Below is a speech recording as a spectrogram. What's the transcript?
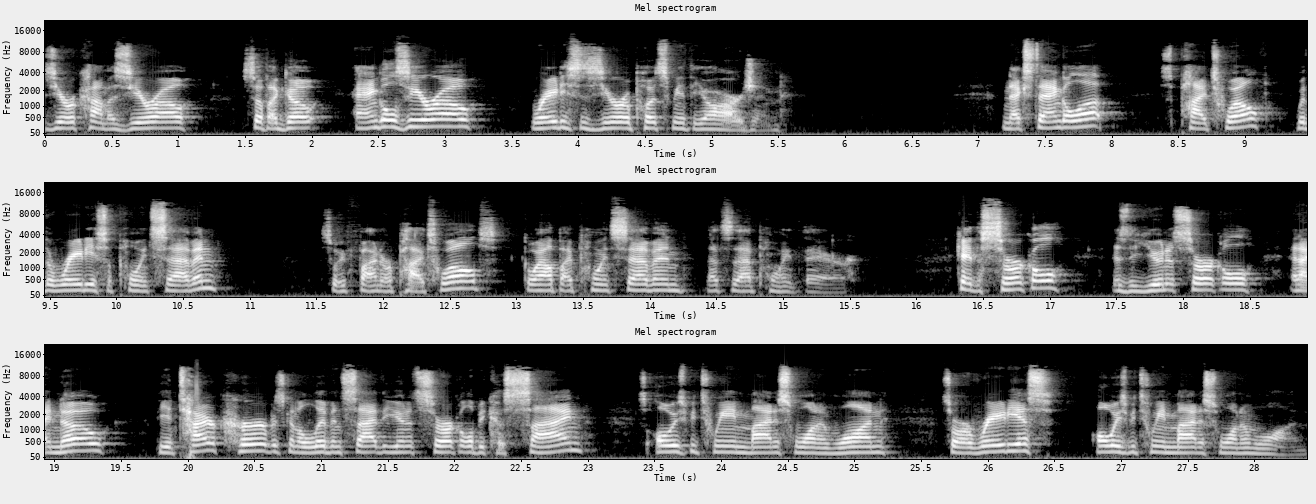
0 comma 0. So if I go angle 0, radius is 0 puts me at the origin. Next angle up is pi 12 with a radius of 0.7. So we find our pi 12s, go out by 0.7, that's that point there. Okay, the circle is the unit circle. And I know the entire curve is going to live inside the unit circle because sine is always between minus 1 and 1. So our radius, always between minus 1 and 1.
